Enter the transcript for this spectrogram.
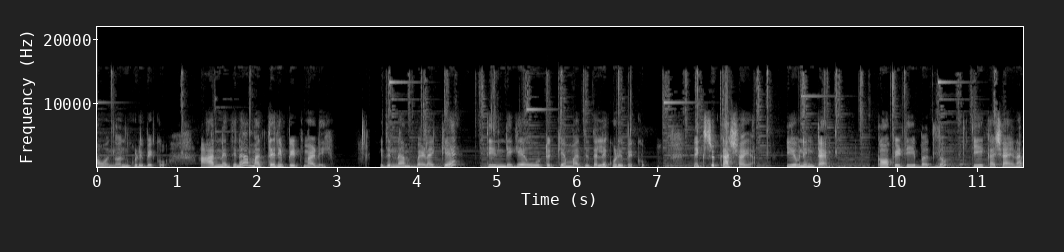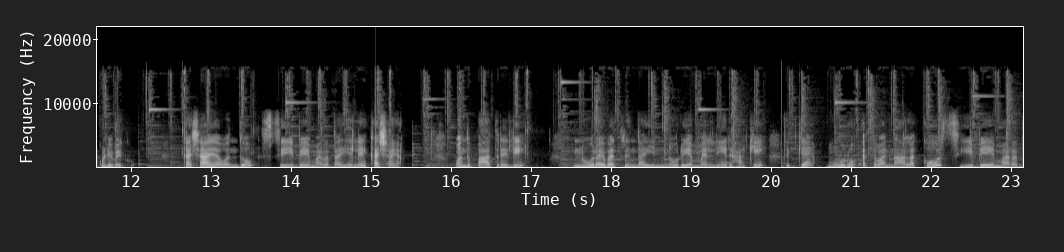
ಒಂದೊಂದು ಕುಡಿಬೇಕು. ಆರನೇ ದಿನ ಮತ್ತೆ ರಿಪೀಟ್ ಮಾಡಿ. ಇದನ್ನು ಬೆಳಗ್ಗೆ, ತಿಂಡಿಗೆ, ಊಟಕ್ಕೆ ಮಧ್ಯದಲ್ಲಿ ಕುಡಿಬೇಕು. ನೆಕ್ಸ್ಟು ಕಷಾಯ ಈವ್ನಿಂಗ್ ಟೈಮ್ ಕಾಫಿ ಟೀ ಬದಲು ಈ ಕಷಾಯನ ಕುಡಿಬೇಕು. ಕಷಾಯ ಒಂದು ಸೀಬೆ ಮರದ ಎಲೆ ಕಷಾಯ. ಒಂದು ಪಾತ್ರೆಯಲ್ಲಿ ನೂರೈವತ್ತರಿಂದ ಇನ್ನೂರು ಎಂ ಎಲ್ ನೀರು ಹಾಕಿ ಅದಕ್ಕೆ ಮೂರು ಅಥವಾ ನಾಲ್ಕು ಸೀಬೆ ಮರದ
